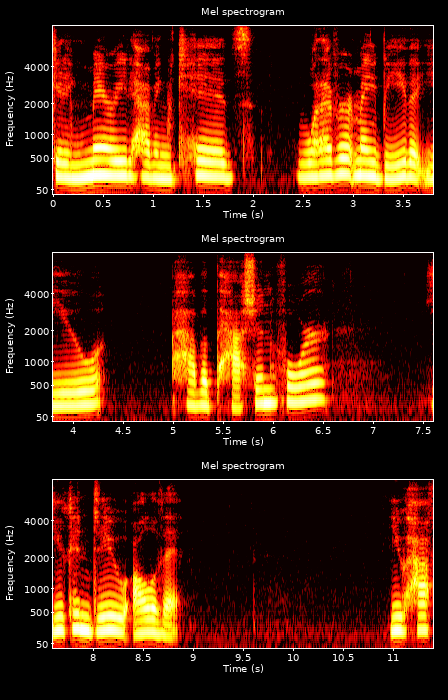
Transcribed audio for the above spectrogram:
getting married, having kids, whatever it may be that you have a passion for, you can do all of it. You have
